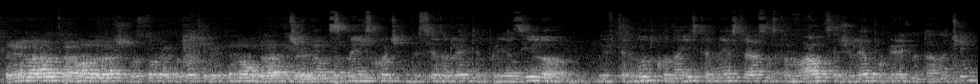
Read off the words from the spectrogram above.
Sprememba rada pa je malo drugače postopek, kot če vidite novo gradno Če vam smem skočiti besedo, gledajte, pri azilu bi v trenutku na istem mestu, jaz sem stanovalce želel pomiriti na ta način,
